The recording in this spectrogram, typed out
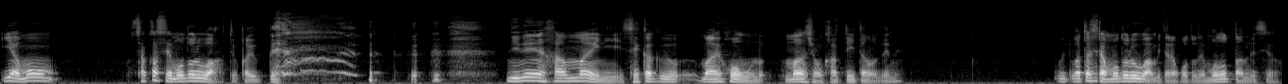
いや、もう、坂瀬戻るわ、とか言って 2年半前にせっかくマイホームのマンションを買っていたのでね。私ら戻るわ、みたいなことで戻ったんですよ。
